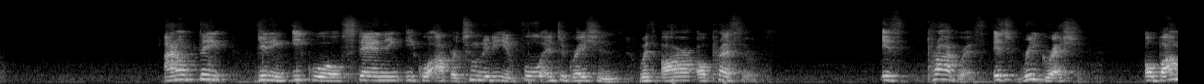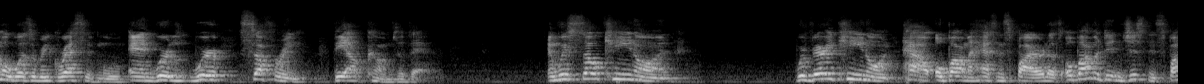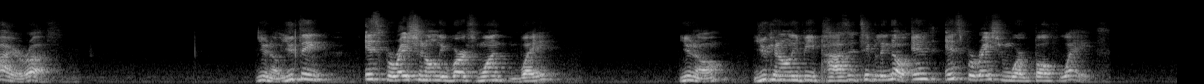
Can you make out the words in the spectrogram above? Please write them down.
I don't think getting equal standing, equal opportunity, and full integration with our oppressors is progress. It's regression. Obama was a regressive move, and we're, we're suffering the outcomes of that. And we're so keen on, we're very keen on how Obama has inspired us. Obama didn't just inspire us. You know, you think inspiration only works one way? You know, you can only be positively. No, in, inspiration worked both ways.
